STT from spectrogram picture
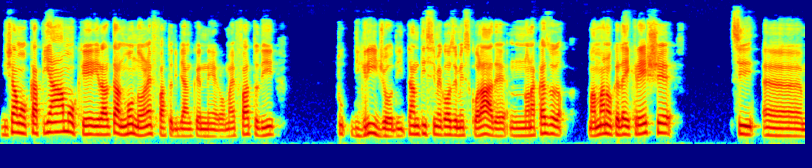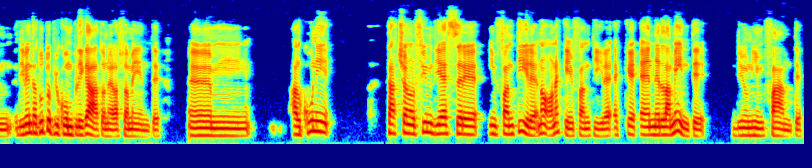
diciamo, capiamo che in realtà il mondo non è fatto di bianco e nero, ma è fatto di, di grigio, di tantissime cose mescolate. Non a caso, man mano che lei cresce, si, ehm, diventa tutto più complicato nella sua mente. Ehm, alcuni tacciano il film di essere infantile. No, non è che è infantile, è che è nella mente di un infante.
